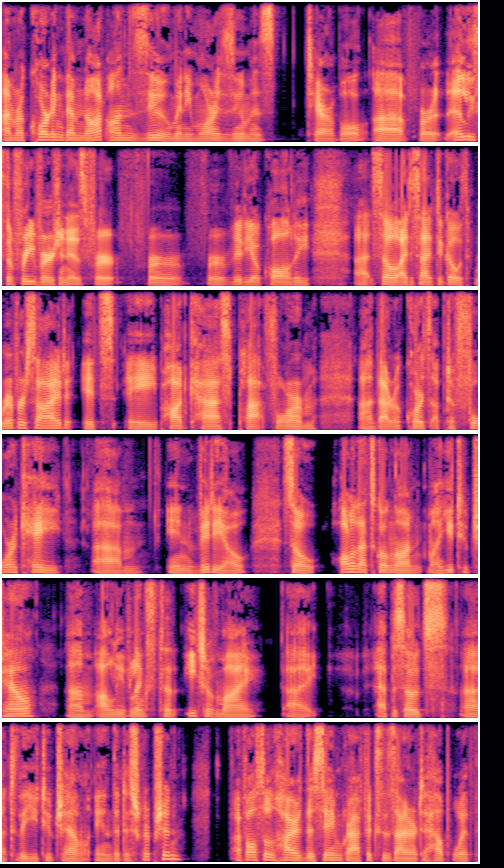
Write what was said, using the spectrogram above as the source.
I'm recording them not on Zoom anymore. Zoom is terrible. Uh, for at least the free version is for for for video quality. Uh, so I decided to go with Riverside. It's a podcast platform uh, that records up to 4K um, in video. So all of that's going on my YouTube channel. Um, I'll leave links to each of my uh, episodes uh, to the YouTube channel in the description. I've also hired the same graphics designer to help with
